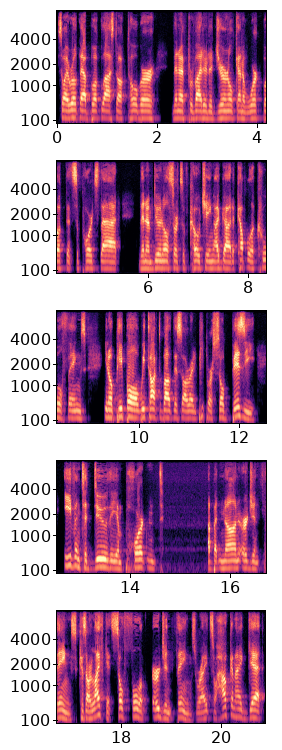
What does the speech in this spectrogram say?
So I wrote that book last October. Then I've provided a journal kind of workbook that supports that. Then I'm doing all sorts of coaching. I've got a couple of cool things. You know, people, we talked about this already. People are so busy even to do the important uh, but non urgent things because our life gets so full of urgent things, right? So, how can I get?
